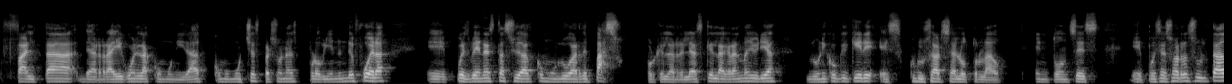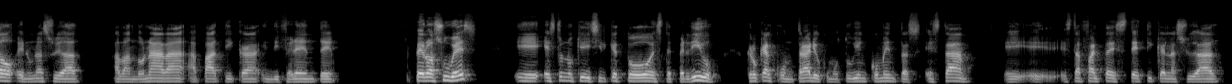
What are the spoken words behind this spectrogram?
falta de arraigo en la comunidad, como muchas personas provienen de fuera, eh, pues ven a esta ciudad como un lugar de paso, porque la realidad es que la gran mayoría lo único que quiere es cruzarse al otro lado. Entonces, eh, pues eso ha resultado en una ciudad abandonada, apática, indiferente, pero a su vez, eh, esto no quiere decir que todo esté perdido. Creo que al contrario, como tú bien comentas, esta, esta falta de estética en la ciudad,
